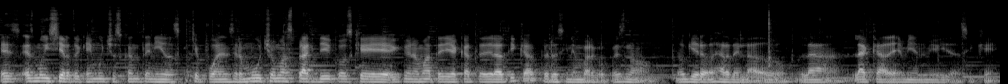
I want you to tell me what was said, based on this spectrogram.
Es, es muy cierto que hay muchos contenidos que pueden ser mucho más prácticos que, que, una materia catedrática, pero sin embargo pues no, no quiero dejar de lado la, la academia en mi vida, así que...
